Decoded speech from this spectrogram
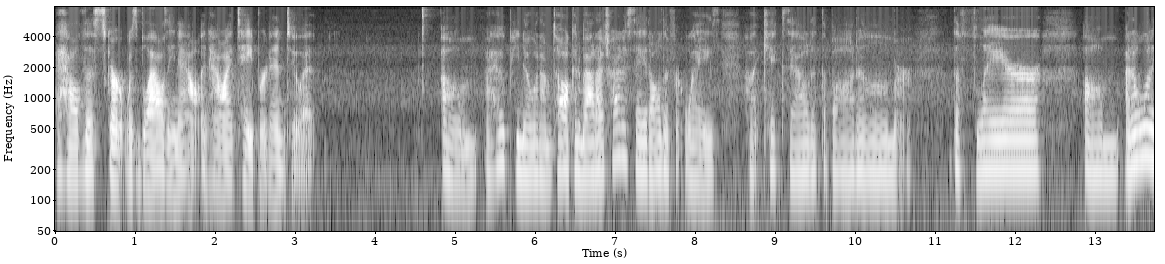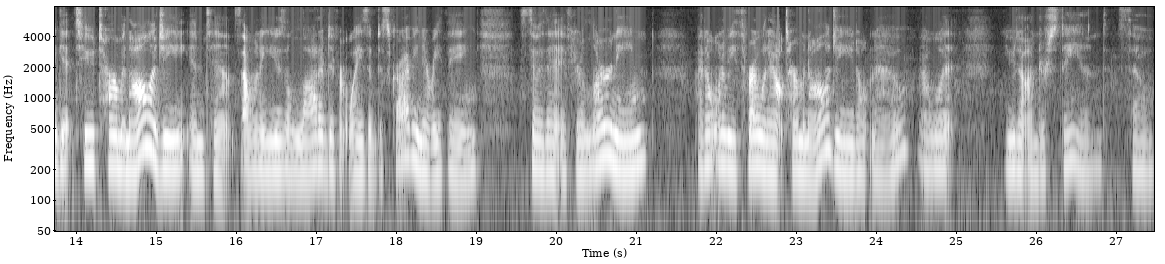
how the skirt was blousing out and how I tapered into it. Um, I hope you know what I'm talking about. I try to say it all different ways. How it kicks out at the bottom or the flare. Um, I don't want to get too terminology intense. I want to use a lot of different ways of describing everything so that if you're learning, I don't want to be throwing out terminology you don't know. I want you to understand. So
